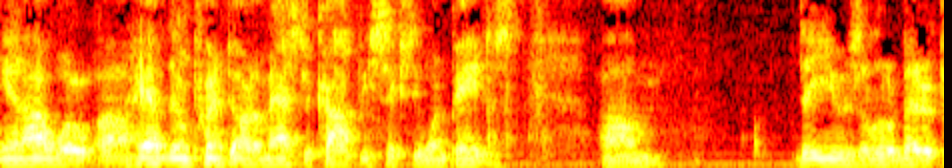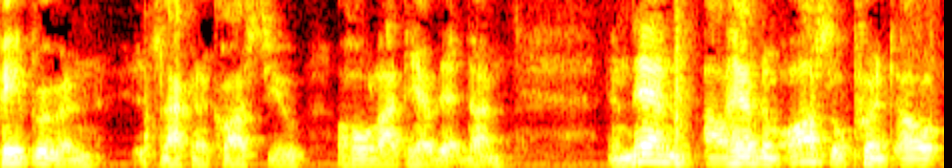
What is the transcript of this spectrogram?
and I will uh, have them print out a master copy, 61 pages. Um, they use a little better paper and it's not going to cost you a whole lot to have that done. And then I'll have them also print out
